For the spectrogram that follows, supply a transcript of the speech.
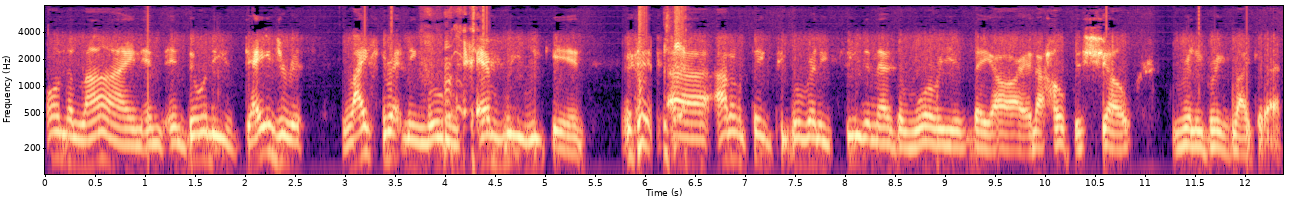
on the line and, and doing these dangerous life threatening movies every weekend. uh, I don't think people really see them as the warriors they are, and I hope this show really brings light to that.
